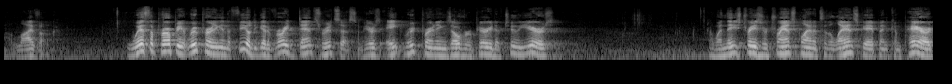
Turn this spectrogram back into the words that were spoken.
uh, live oak. With appropriate root pruning in the field, you get a very dense root system. Here's eight root prunings over a period of two years. When these trees are transplanted to the landscape and compared,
